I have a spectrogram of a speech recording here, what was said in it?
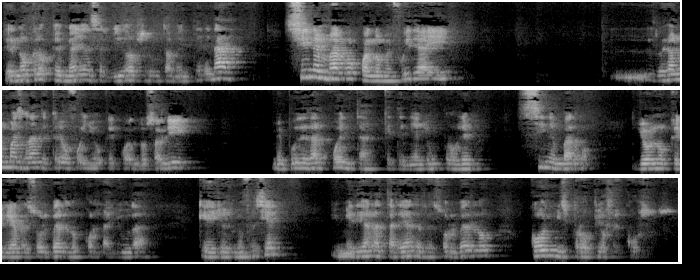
que no creo que me hayan servido absolutamente de nada. Sin embargo, cuando me fui de ahí, regalo más grande creo fue yo que cuando salí me pude dar cuenta que tenía yo un problema. Sin embargo, yo no quería resolverlo con la ayuda que ellos me ofrecieron y me di a la tarea de resolverlo con mis propios recursos.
